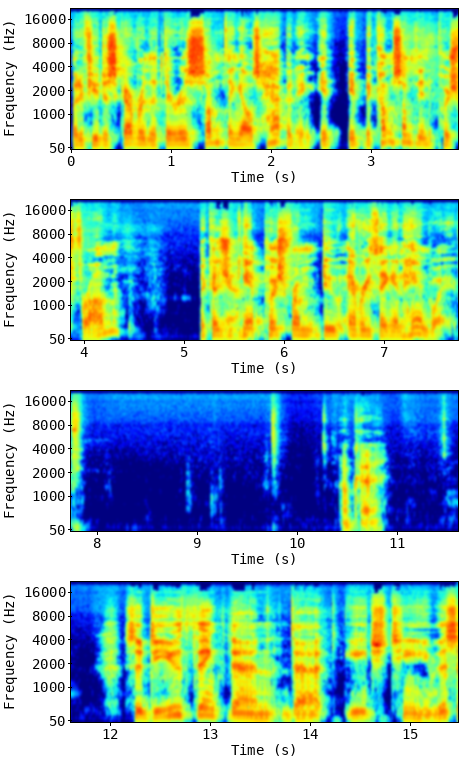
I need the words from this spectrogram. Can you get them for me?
but if you discover that there is something else happening it it becomes something to push from because Yeah. you can't push from do everything in hand wave Okay. So do you think then that each team this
